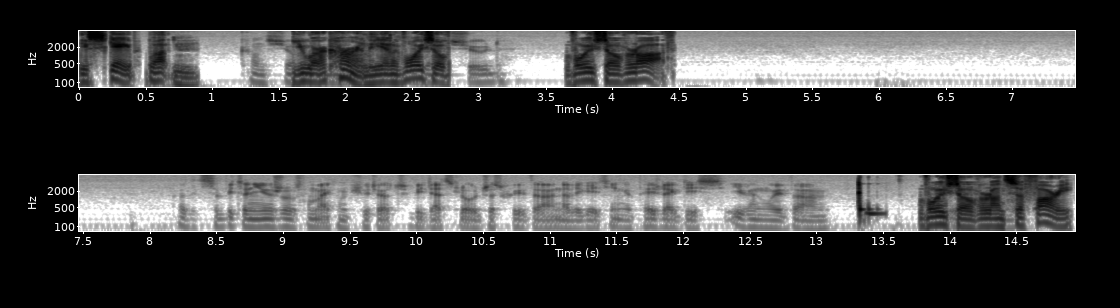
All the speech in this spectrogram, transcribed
Escape button. You are currently in a voiceover. should. Voiceover off. But it's a bit unusual for my computer to be that slow just with uh, navigating a page like this, even with um, Voiceover on Safari.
